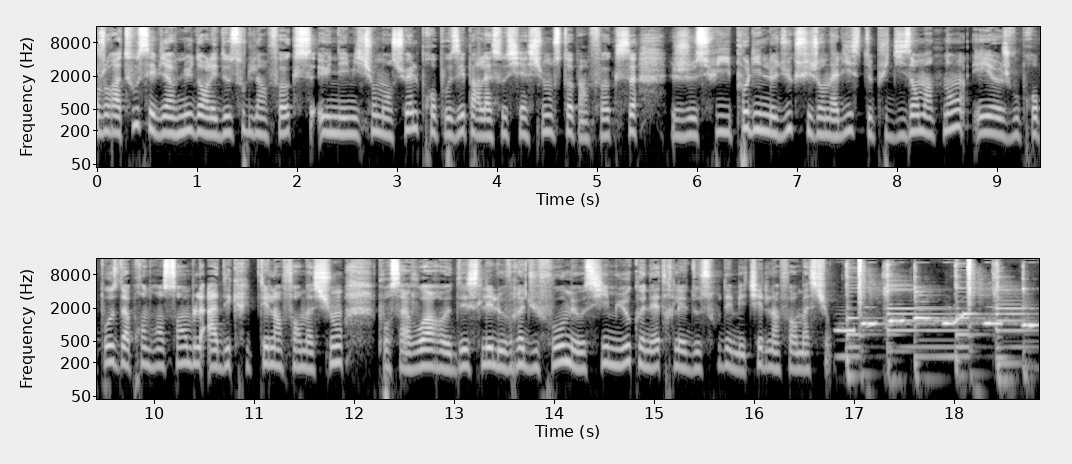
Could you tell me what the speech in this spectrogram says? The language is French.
Bonjour à tous et bienvenue dans Les Dessous de l'Infox, une émission mensuelle proposée par l'association Stop Infox. Je suis Pauline Leduc, je suis journaliste depuis 10 ans maintenant et euh, je vous propose d'apprendre ensemble à décrypter l'information pour savoir euh, déceler le vrai du faux mais aussi mieux connaître les dessous des métiers de l'information.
